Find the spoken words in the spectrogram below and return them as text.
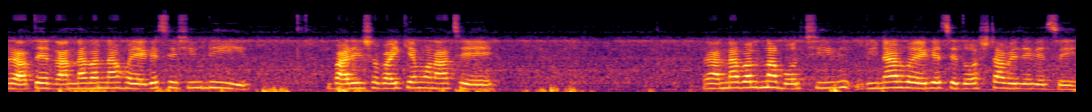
রাতের রান্না বান্না হয়ে গেছে শিউলি। বাড়ির সবাই কেমন আছে? রান্না বান্না বলছি, ডিনার হয়ে গেছে, দশটা বেজে গেছে।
